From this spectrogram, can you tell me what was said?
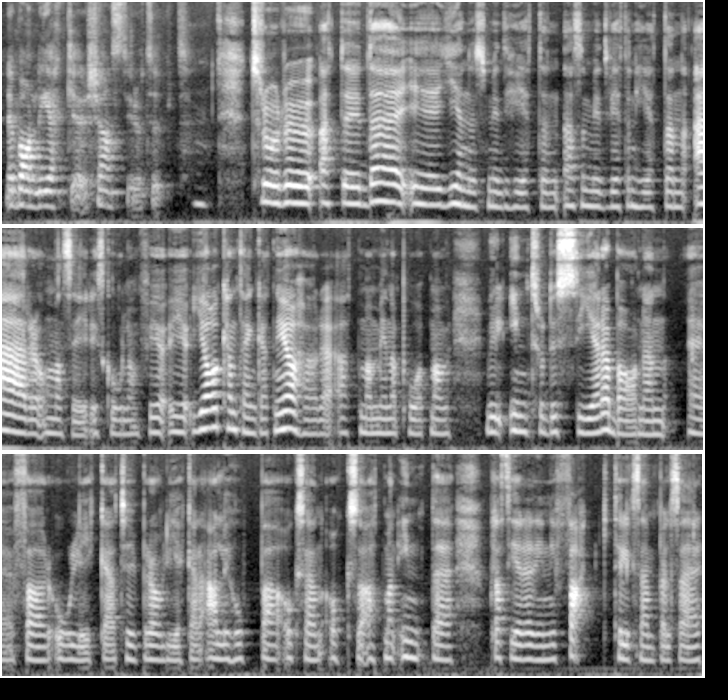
när barn leker könsstereotypt. Mm. Tror du att det är där eh, genusmedvetenheten alltså medvetenheten är om man säger i skolan? För jag, jag, jag kan tänka att när jag hör det att man menar på att man vill introducera barnen för olika typer av lekar allihopa och sen också att man inte placerar in i fack. Till exempel så här,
